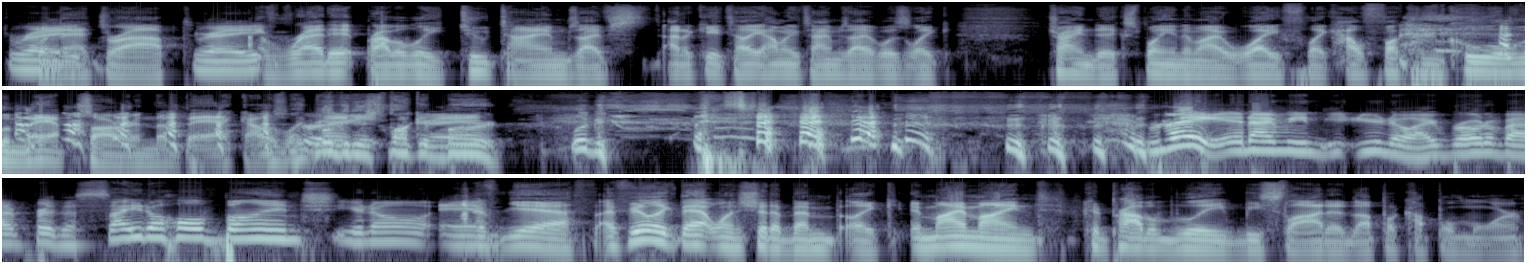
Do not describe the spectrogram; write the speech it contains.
when that dropped. right. I've read it probably two times. I've I can't tell you how many times I was like trying to explain to my wife like how fucking cool the maps are in the back. I was like, look at this fucking right. bird. Look at right, and I mean, you know, I wrote about it for the site a whole bunch, you know, and yeah, I feel like that one should have been like in my mind could probably be slotted up a couple more.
